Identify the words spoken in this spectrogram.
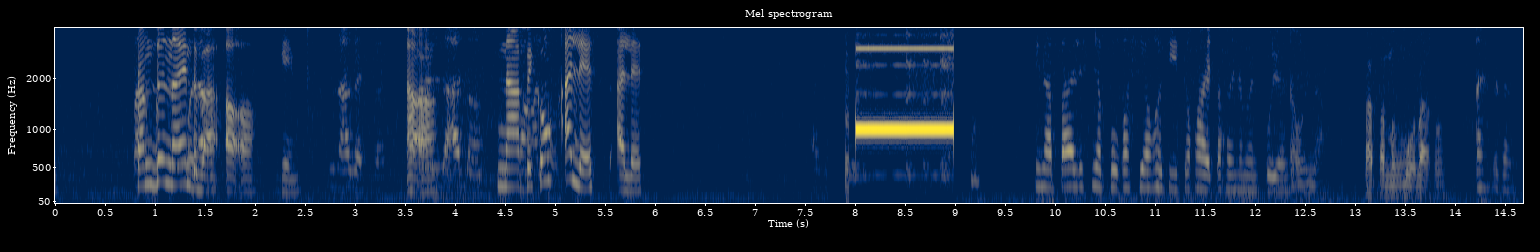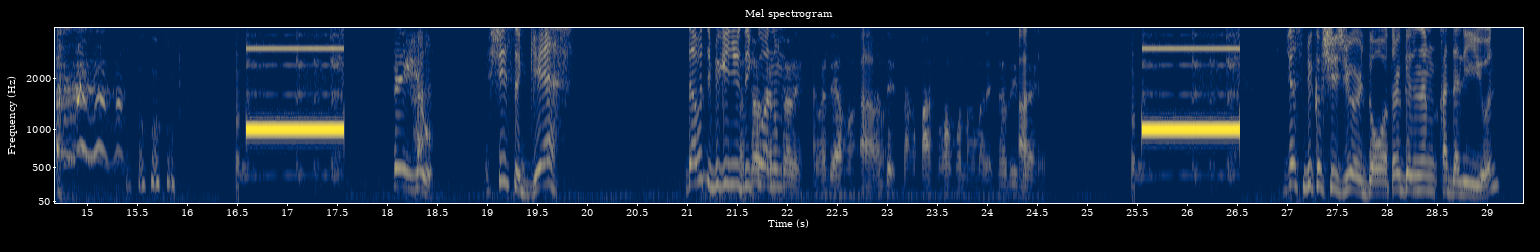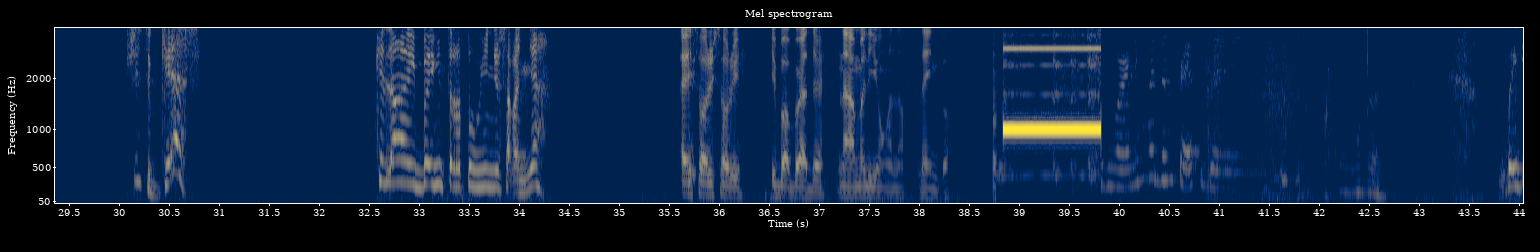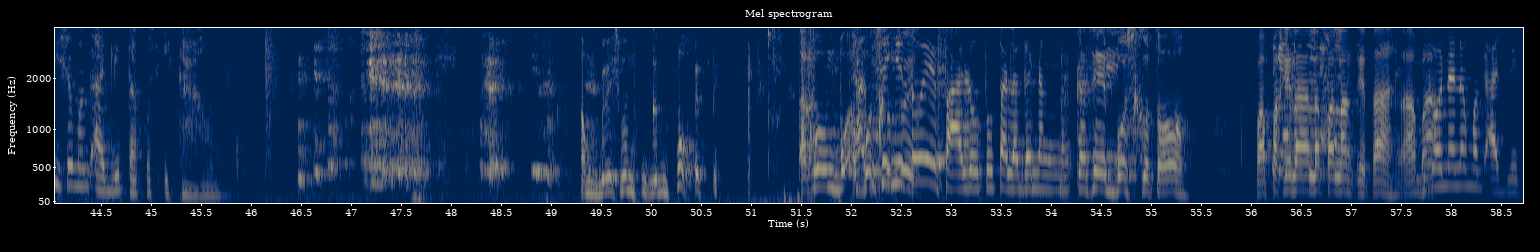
From doon na yun, di ba? Oo, game. Agad ba? Oo. Ano, ano? Sinabi kong alis, alis. Pinapaalis niya po kasi ako dito kahit ako naman po yung nauna. Tatanong muna ako. Ay. Hey, you! She's a guest. Dapat ibigyan niyo din ko anong... Sorry, mali ako. Ah, Hindi, nakapasok ako ng mali. Sorry, Ah, sorry. Just because she's your daughter, ganun ang kadali yun? She's a guest. Kailangan iba yung tratuhin niyo sa kanya. Eh, sorry, sorry. Iba, brother. Namali yung ano, line ko. Good morning, Madam President. Ako muna. Pwede siya mag-adlib tapos ikaw. Ang bilis mo mag-good morning. Ako, bo- Sabi boss sa ko inyo to to eh. eh, follow to talaga ng... ng Kasi boss ko to. Papakilala pa lang kita. Ikaw Tama? na lang mag-adlib.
